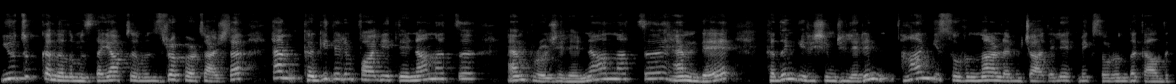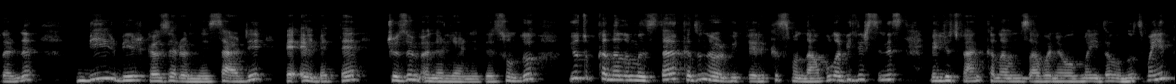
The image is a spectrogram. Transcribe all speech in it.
YouTube kanalımızda yaptığımız röportajda hem Kagider'in faaliyetlerini anlattı, hem projelerini anlattı, hem de kadın girişimcilerin hangi sorunlarla mücadele etmek zorunda kaldıklarını bir bir gözler önüne serdi ve elbette çözüm önerilerini de sundu. YouTube kanalımızda kadın örgütleri kısmından bulabilirsiniz ve lütfen kanalımıza abone olmayı da unutmayın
